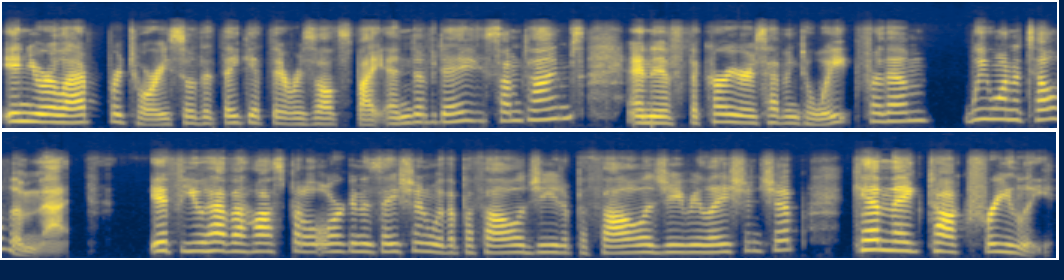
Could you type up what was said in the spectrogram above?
in your laboratory so that they get their results by end of day sometimes. And if the courier is having to wait for them, we want to tell them that if you have a hospital organization with a pathology to pathology relationship, can they talk freely?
